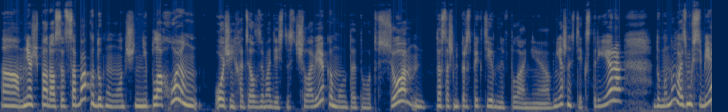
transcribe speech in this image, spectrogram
Э, мне очень понравился эта собака, думаю, он очень неплохой, он очень хотел взаимодействовать с человеком, вот это вот все достаточно перспективный в плане внешности, экстерьера. Думаю, ну, возьму себе,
